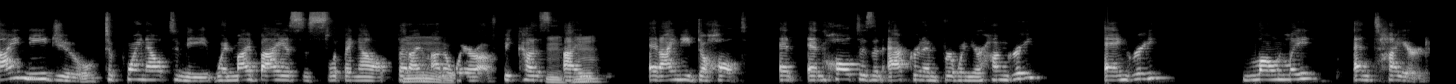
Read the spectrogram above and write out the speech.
I need you to point out to me when my bias is slipping out that I'm Mm. unaware of because I Mhm. and I need to halt. And and halt is an acronym for when you're hungry, angry, lonely, and tired.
